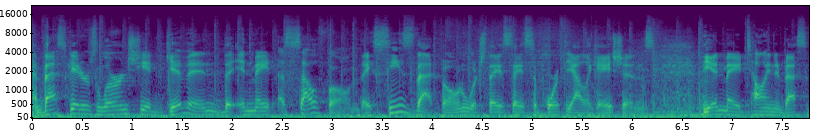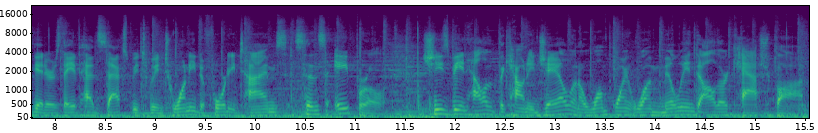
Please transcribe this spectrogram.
Investigators learned she had given the inmate a cell phone. They seized that phone, which they say support the allegations. The inmate telling investigators they've had sex between 20 to 40 times since April. She's being held at the county jail in a $1.1 million cash bond.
